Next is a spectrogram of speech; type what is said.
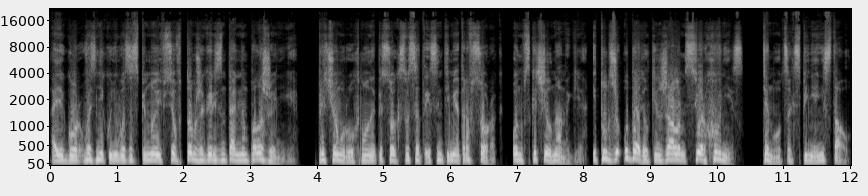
а Егор возник у него за спиной все в том же горизонтальном положении. Причем рухнул на песок с высоты сантиметров сорок. Он вскочил на ноги и тут же ударил кинжалом сверху вниз. Тянуться к спине не стал.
